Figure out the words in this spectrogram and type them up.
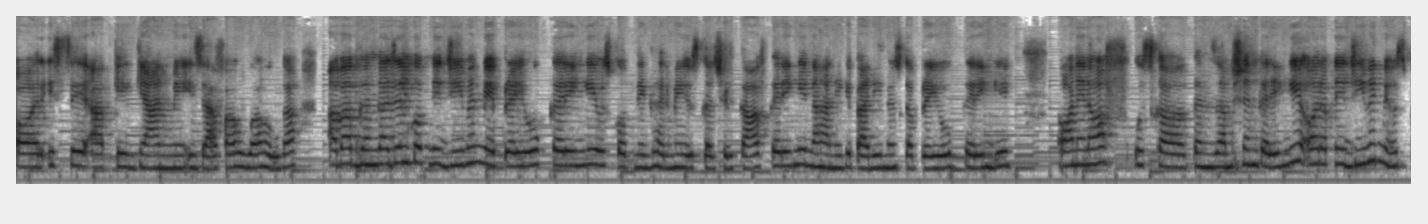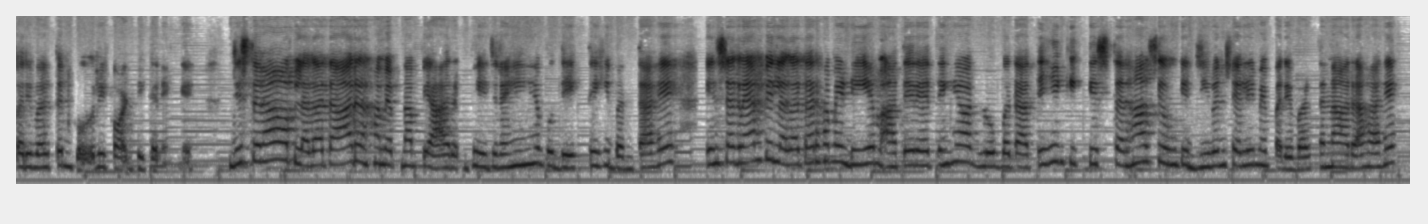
और इससे आपके ज्ञान में इजाफा हुआ होगा। अब आप गंगा जल को अपने जीवन में प्रयोग करेंगे, उसको अपने घर में उसका छिड़काव करेंगे, नहाने के पानी में उसका प्रयोग करेंगे ऑन एंड ऑफ़ उसका कंजम्पशन करेंगे और अपने जीवन में उस परिवर्तन को रिकॉर्ड भी करेंगे। जिस तरह आप लगातार हमें अपना प्यार भेज रहे हैं, वो देखते ही बनता है। इंस्टाग्राम पे लगातार हमें डीएम आते रहते हैं और लोग बताते हैं कि किस तरह से उनके जीवन शैली में परिवर्तन आ रहा है।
